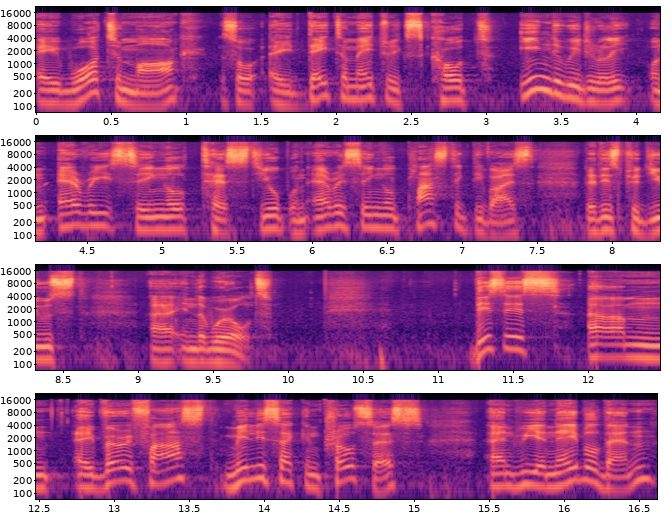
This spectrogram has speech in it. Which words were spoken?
a watermark, so a data matrix code individually on every single test tube, on every single plastic device that is produced uh, in the world. This is um, a very fast millisecond process, and we enable then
